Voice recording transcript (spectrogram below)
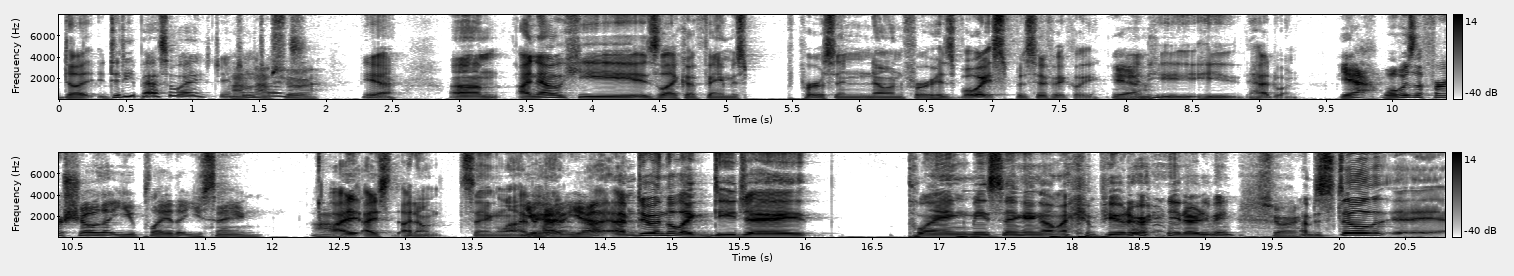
do- Did he pass away? James I'm Earl not Jones? sure. Yeah. Um, I know he is like a famous person known for his voice specifically. Yeah. And he he had one. Yeah. What was the first show that you played that you sang? I, I, I don't sing live. You yet. haven't yet? I, I'm doing the like DJ playing me singing on my computer. You know what I mean? Sure. I'm still, eh,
